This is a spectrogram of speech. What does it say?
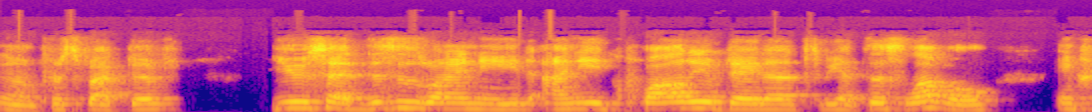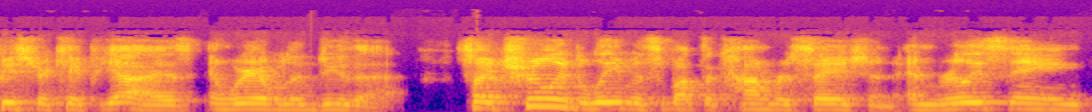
you know, perspective, you said, This is what I need. I need quality of data to be at this level, increase your KPIs. And we're able to do that. So I truly believe it's about the conversation and really seeing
